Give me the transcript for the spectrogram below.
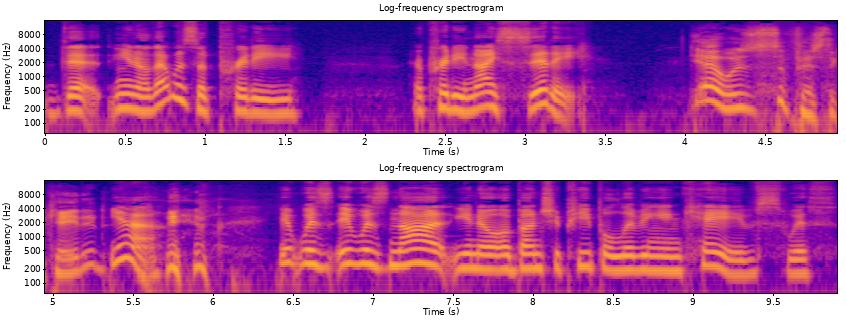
that you know, that was a pretty a pretty nice city. yeah, it was sophisticated. Yeah. it was it was not, you know, a bunch of people living in caves with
